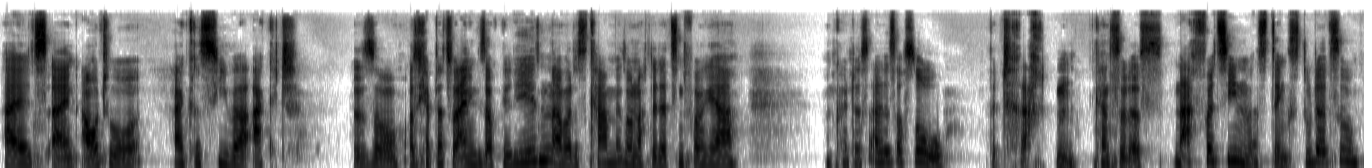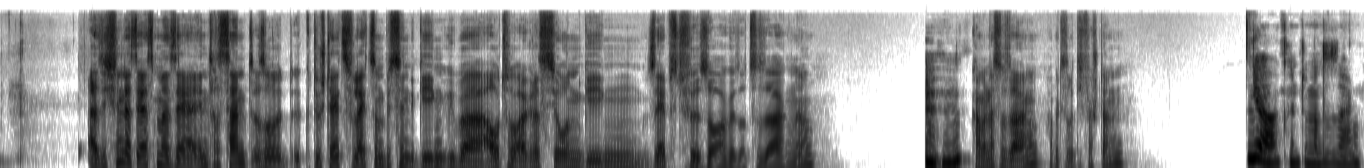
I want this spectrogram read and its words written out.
als ein autoaggressiver Akt. So, also ich habe dazu einiges auch gelesen, aber das kam mir so nach der letzten Folge, ja, man könnte das alles auch so betrachten. Kannst du das nachvollziehen? Was denkst du dazu? Also ich finde das erstmal sehr interessant. So, du stellst vielleicht so ein bisschen gegenüber Autoaggression gegen Selbstfürsorge sozusagen, ne? Mhm. Kann man das so sagen? Habe ich das richtig verstanden? Ja, könnte man so sagen.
